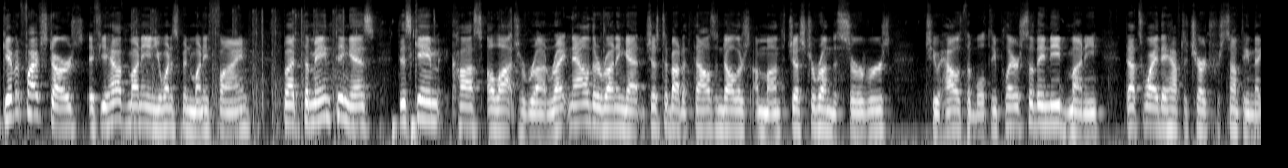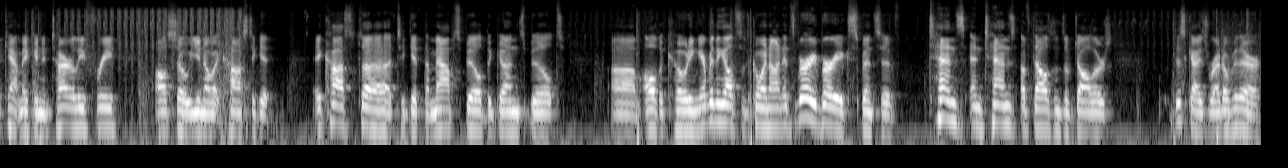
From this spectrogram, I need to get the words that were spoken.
give it five stars. If you have money and you want to spend money, fine. But the main thing is, this game costs a lot to run. Right now, they're running at just about a $1,000 a month just to run the servers to house the multiplayer, so they need money. That's why they have to charge for something. They can't make it entirely free. Also, you know, it costs to get it costs uh, to get the maps built, the guns built, um, all the coding, everything else that's going on. It's very, very expensive. Tens and tens of thousands of dollars. This guy's right over there.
